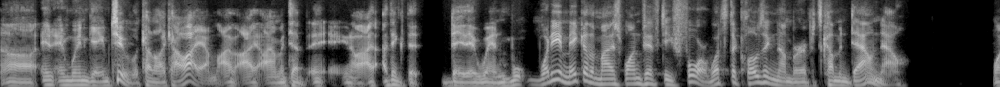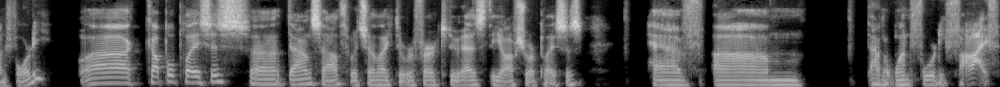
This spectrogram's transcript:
uh, and, and win game two, kind of like how I am. I, I I'm a temp, you know, I, I think that they they win. What do you make of the minus 154? What's the closing number if it's coming down now? 140? A couple places uh, down south, which I like to refer to as the offshore places, have um, down to 145.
